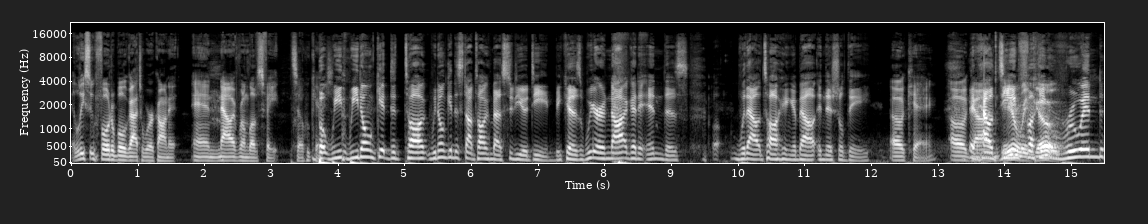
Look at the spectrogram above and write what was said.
at least Ufotable got to work on it, and now everyone loves Fate. So who cares? But we we don't get to talk. We don't get to stop talking about Studio D because we are not going to end this uh, without talking about Initial D okay. Oh god. and how here Deen fucking go. ruined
